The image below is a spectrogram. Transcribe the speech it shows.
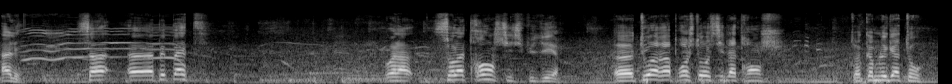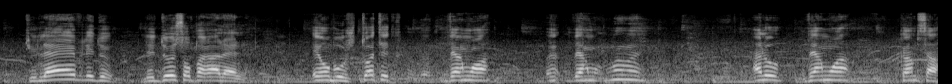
Allez. Ça, euh, Pépette. Voilà, sur la tranche, si je puis dire. Euh, toi, rapproche-toi aussi de la tranche. Toi, comme le gâteau. Tu lèves les deux. Les deux sont parallèles. Et on bouge. Toi, tu es vers moi. Euh, vers moi. Allô, vers moi. Comme ça.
